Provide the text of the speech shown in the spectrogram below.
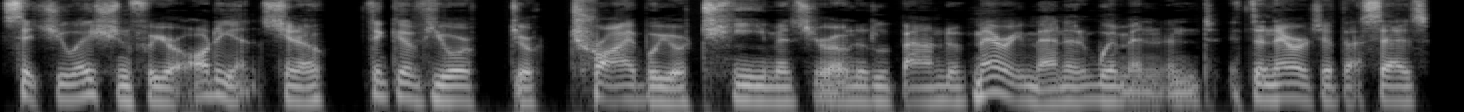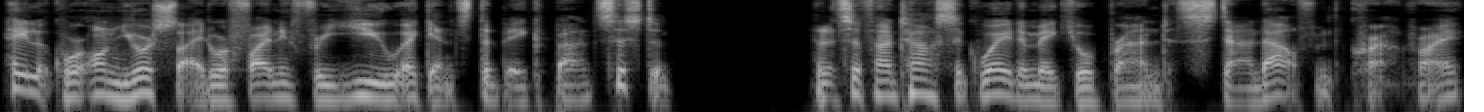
situation for your audience. You know, think of your, your tribe or your team as your own little band of merry men and women. And it's a narrative that says, Hey, look, we're on your side. We're fighting for you against the big bad system. And it's a fantastic way to make your brand stand out from the crowd, right?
